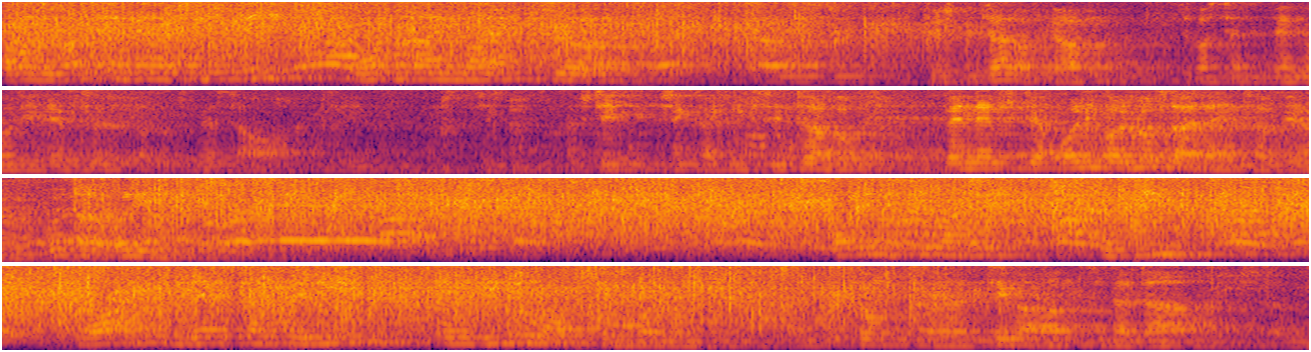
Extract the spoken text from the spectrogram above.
Aber Sebastian wäre natürlich nichts ohne seinen Mann für, ähm, für Spezialaufgaben. Sebastian wäre nur die Hälfte, also du wärst ja auch im Prinzip, da steht, steckt eigentlich nichts hinter. Also, wenn der nicht der Oliver Ludler dahinter wäre. Wo ist er, Olli? Olli ist jemand, der fliegt morgens um 6 nach Berlin, um Visum abzuholen. Und ist um äh, 10 Uhr abends wieder da und ähm,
